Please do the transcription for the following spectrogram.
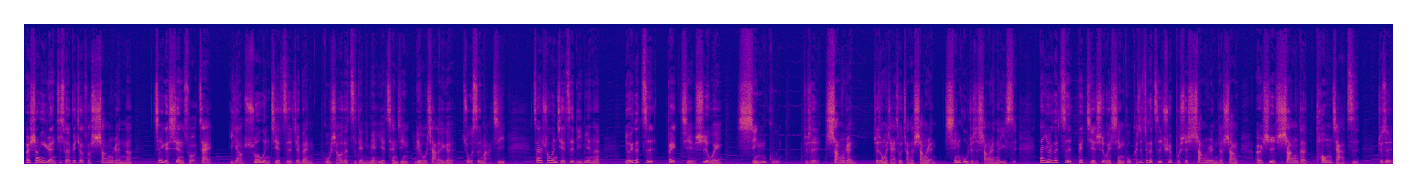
而生意人之所以被叫做商人呢，这个线索在一样《说文解字》这本古时候的字典里面也曾经留下了一个蛛丝马迹。在《说文解字》里面呢，有一个字被解释为 行古。就是商人，就是我们现在所讲的商人，行骨就是商人的意思。那有一个字被解释为行骨，可是这个字却不是商人的商，而是商的通假字，就是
